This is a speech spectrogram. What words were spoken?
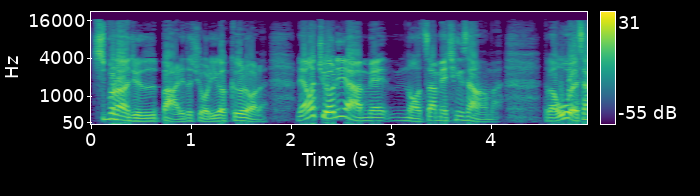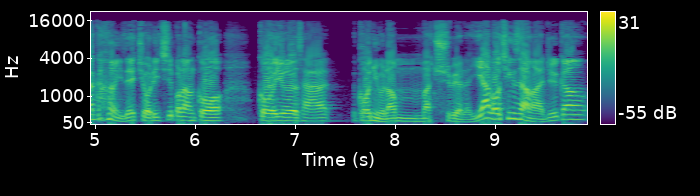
基本上就是把阿里头教练个勾牢了。两个教练也蛮脑子也蛮清爽个嘛，对伐？我为啥讲现在教练基本上搞搞一个啥搞牛郎没区别了？伊也老清爽个，就讲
